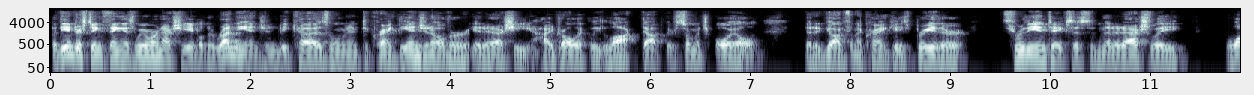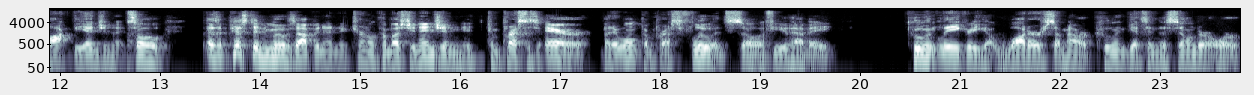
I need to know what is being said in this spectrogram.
But the interesting thing is we weren't actually able to run the engine because when we went to crank the engine over, it had actually hydraulically locked up. There's so much oil that had gone from the crankcase breather through the intake system that it actually locked the engine. So as a piston moves up in an internal combustion engine, it compresses air, but it won't compress fluids. So if you have a coolant leak or you got water somehow or coolant gets in the cylinder or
